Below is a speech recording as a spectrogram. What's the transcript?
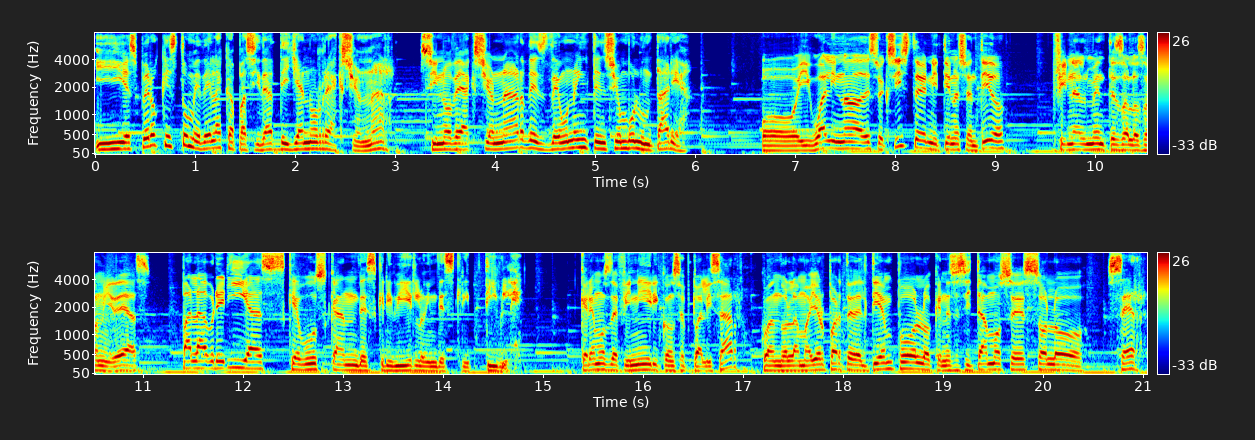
Y espero que esto me dé la capacidad de ya no reaccionar, sino de accionar desde una intención voluntaria. O igual y nada de eso existe ni tiene sentido. Finalmente solo son ideas, palabrerías que buscan describir lo indescriptible. Queremos definir y conceptualizar, cuando la mayor parte del tiempo lo que necesitamos es solo ser.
